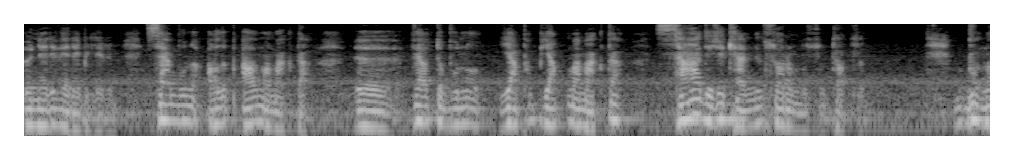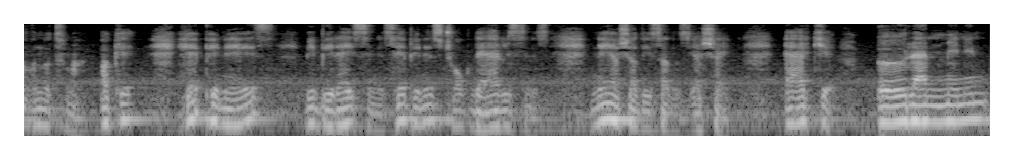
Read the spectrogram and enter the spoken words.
öneri verebilirim. Sen bunu alıp almamakta e, veyahut da bunu yapıp yapmamakta sadece kendin sorumlusun tatlım. Bunu unutma. Okey? Hepiniz bir bireysiniz. Hepiniz çok değerlisiniz. Ne yaşadıysanız yaşayın. Eğer ki öğrenmenin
